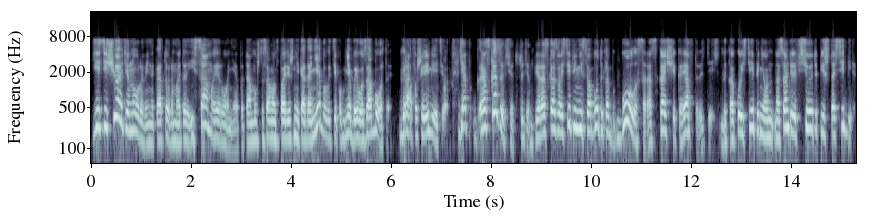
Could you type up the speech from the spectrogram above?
есть еще один уровень, на котором это и самая ирония, потому что сам он в Париже никогда не был, и типа мне бы его заботы, графа Шереметьева. Я рассказываю все это студентам, я рассказываю о степени несвободы как бы голоса, рассказчика и автора здесь. До какой степени он на самом деле все это пишет о себе.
